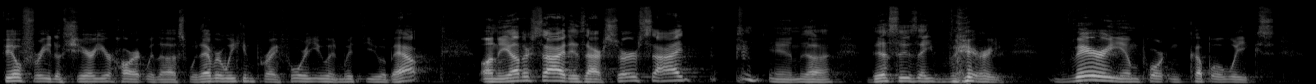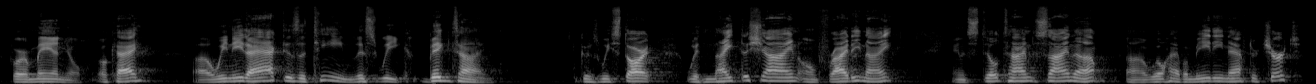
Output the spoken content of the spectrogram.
feel free to share your heart with us, whatever we can pray for you and with you about. On the other side is our serve side. and uh, this is a very, very important couple of weeks for Emmanuel, okay? Uh, we need to act as a team this week, big time, because we start with Night to Shine on Friday night, and it's still time to sign up. Uh, we'll have a meeting after church,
